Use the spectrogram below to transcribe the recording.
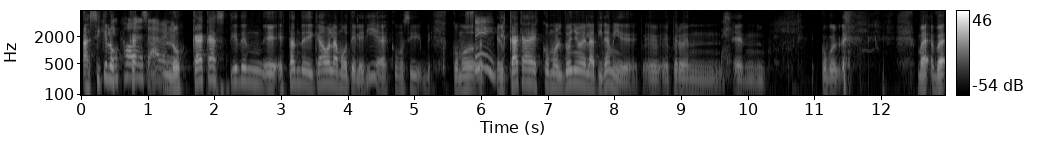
Así que los, ca- los cacas tienen, eh, están dedicados a la motelería. Es como si, como Sí. el caca es como el dueño de la pirámide, eh, eh, pero en, en como Ma- ma-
